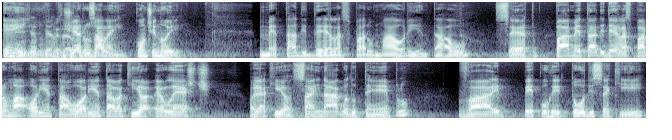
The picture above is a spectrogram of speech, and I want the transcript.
Em, Em Jerusalém. Jerusalém. Continue. Metade delas para o mar oriental, Certo? Para metade delas para o mar oriental. O oriental aqui ó, é o leste. Olha aqui, ó, saindo a água do templo, vai percorrer todo isso aqui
